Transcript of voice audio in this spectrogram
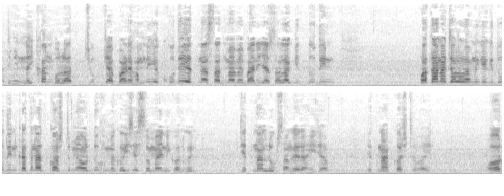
आदमी नईखन बोला चुपचाप बाड़े, हमने के खुदे इतना सदमा में बानी जा, सला कि दो दिन पता ना चल हमने के कि दो दिन कितना कष्ट में और दुख में कैसे समय निकल गई, जितना लोग संगे रही जब इतना कष्ट भाई। और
